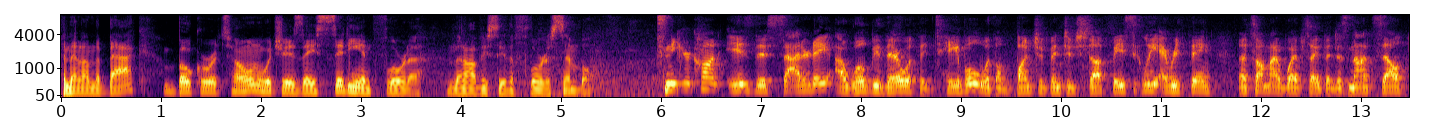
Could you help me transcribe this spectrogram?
And then on the back, Boca Raton, which is a city in Florida. And then obviously the Florida symbol. SneakerCon is this Saturday. I will be there with a table with a bunch of vintage stuff. Basically everything that's on my website that does not sell,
